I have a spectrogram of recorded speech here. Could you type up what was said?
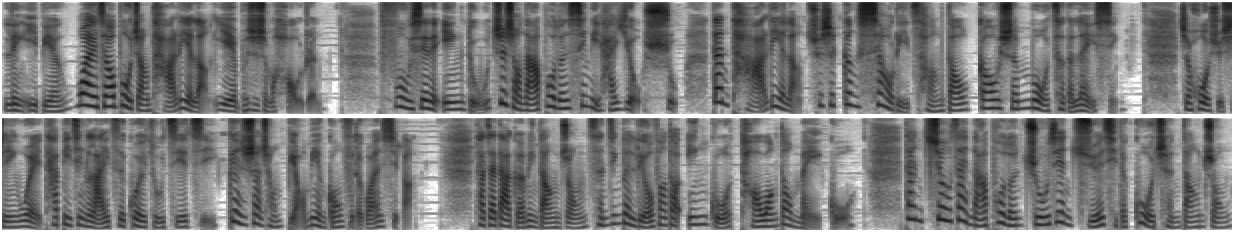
另一边，外交部长塔列朗也不是什么好人。傅歇的阴毒，至少拿破仑心里还有数，但塔列朗却是更笑里藏刀、高深莫测的类型。这或许是因为他毕竟来自贵族阶级，更擅长表面功夫的关系吧。他在大革命当中曾经被流放到英国，逃亡到美国。但就在拿破仑逐渐崛起的过程当中，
